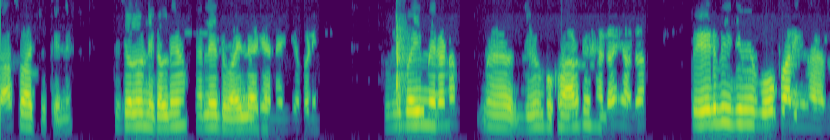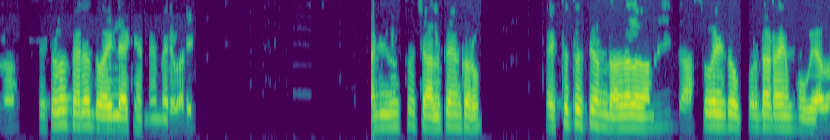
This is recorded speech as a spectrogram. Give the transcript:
10 ਵੱਜ ਚੁੱਕੇ ਨੇ। ਤੇ ਚਲੋ ਨਿਕਲਦੇ ਹਾਂ, ਪਹਿਲੇ ਦਵਾਈ ਲੈ ਕੇ ਆਉਂਦੇ ਜੀ ਆਪਣੀ। ਕਿਉਂਕਿ ਭਾਈ ਮੇਰਾ ਨਾ ਜਿਵੇਂ ਬੁਖਾਰ ਤੇ ਹੈਗਾ ਹੀ ਹੈਗਾ, ਪੇਟ ਵੀ ਜਿਵੇਂ ਬਹੁਤ ਭਾਰੀ ਹੋਇਆ ਪਿਆ। ਤੇ ਚਲੋ ਪਹਿਲਾਂ ਦਵਾਈ ਲੈ ਕੇ ਆਉਂਦੇ ਮੇਰੇ ਵਾਲੀ। ਹਾਂਜੀ ਦੋਸਤੋ, ਚੱਲ ਪਿਆ ਕਰੋ। ਇੱਥੇ ਤੁਸੀਂ ਅੰਦਾਜ਼ਾ ਲਗਾ ਲਓ ਜੀ 10 ਵਜੇ ਤੋਂ ਉੱਪਰ ਦਾ ਟਾਈਮ ਹੋ ਗਿਆ ਵਾ।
